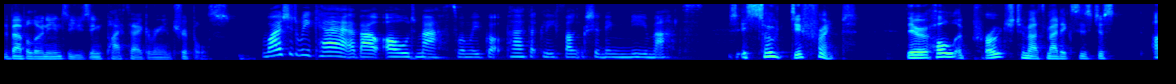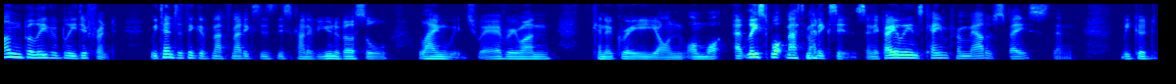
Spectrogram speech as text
the Babylonians are using Pythagorean triples. Why should we care about old maths when we've got perfectly functioning new maths? It's so different. Their whole approach to mathematics is just unbelievably different. We tend to think of mathematics as this kind of universal language where everyone can agree on on what at least what mathematics is. And if aliens came from out of space, then we could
